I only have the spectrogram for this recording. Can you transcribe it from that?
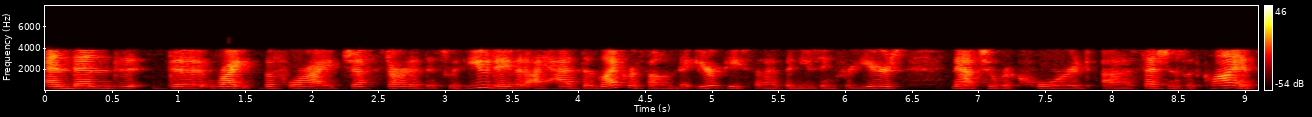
and then the, the right before I just started this with you, David, I had the microphone, the earpiece that I've been using for years now to record uh, sessions with clients.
